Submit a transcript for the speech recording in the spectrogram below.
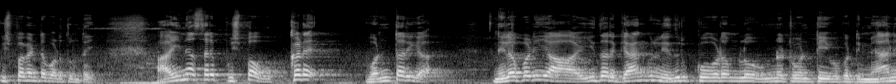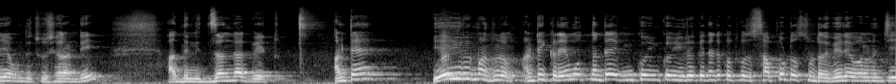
పుష్ప వెంట పడుతుంటాయి. అయినా సరే పుష్ప ఒక్కడే ఒంటరిగా నిలబడి ఆ ఐదారు గ్యాంగుల్ని ఎదుర్కోవడంలో ఉన్నటువంటి ఒకటి మేనియా ఉంది చూసారండి అది నిజంగా గ్రేట్. అంటే ఏ హీరోకి మనం చూడం? అంటే ఇక్కడ ఏమవుతుందంటే ఇంకో ఇంకో హీరోకి ఏంటంటే కొంచెం కొంచెం సపోర్ట్ వస్తుంటుంది. వేరే వాళ్ళ నుంచి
